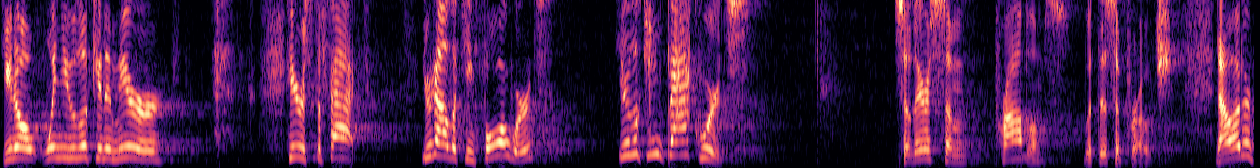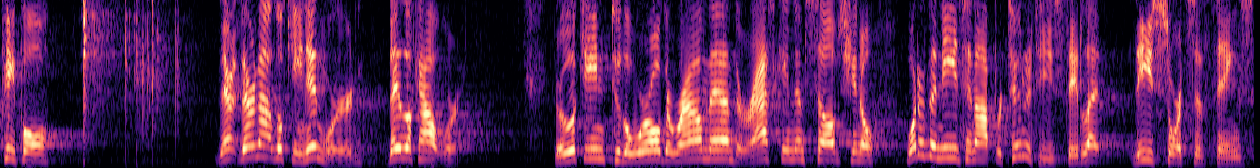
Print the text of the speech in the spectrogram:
You know, when you look in a mirror, here's the fact you're not looking forwards, you're looking backwards. So there's some problems with this approach. Now, other people, they're, they're not looking inward, they look outward. They're looking to the world around them, they're asking themselves, you know, what are the needs and opportunities? They let these sorts of things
